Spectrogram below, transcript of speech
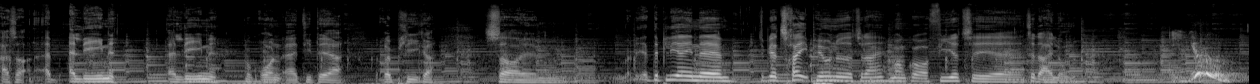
Altså, alene. Alene på grund af de der replikker. Så øh, det bliver en, øh, det bliver tre pebernødder til dig, Mongård, og fire til, øh, til dig, Lone. Juhu!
